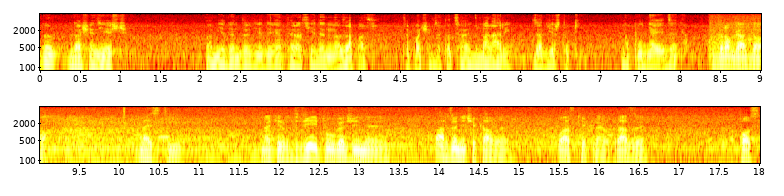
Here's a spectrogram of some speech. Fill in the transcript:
No, da się zjeść. Mam jeden do zjedzenia, teraz jeden na zapas. Zapłaciłem za to całe dwa lari za dwie sztuki na pół dnia jedzenia. Droga do Mesti. Najpierw 2,5 godziny, bardzo nieciekawe, płaskie krajobrazy, post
